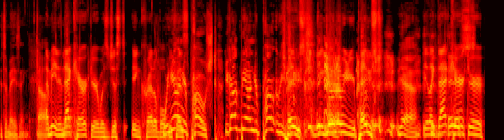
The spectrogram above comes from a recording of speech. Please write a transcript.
It's amazing. Um, I mean, and that character was just incredible when you're on your post, you got to be on your po- post. You're going over to your post. Yeah. Yeah, like that Post. character,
